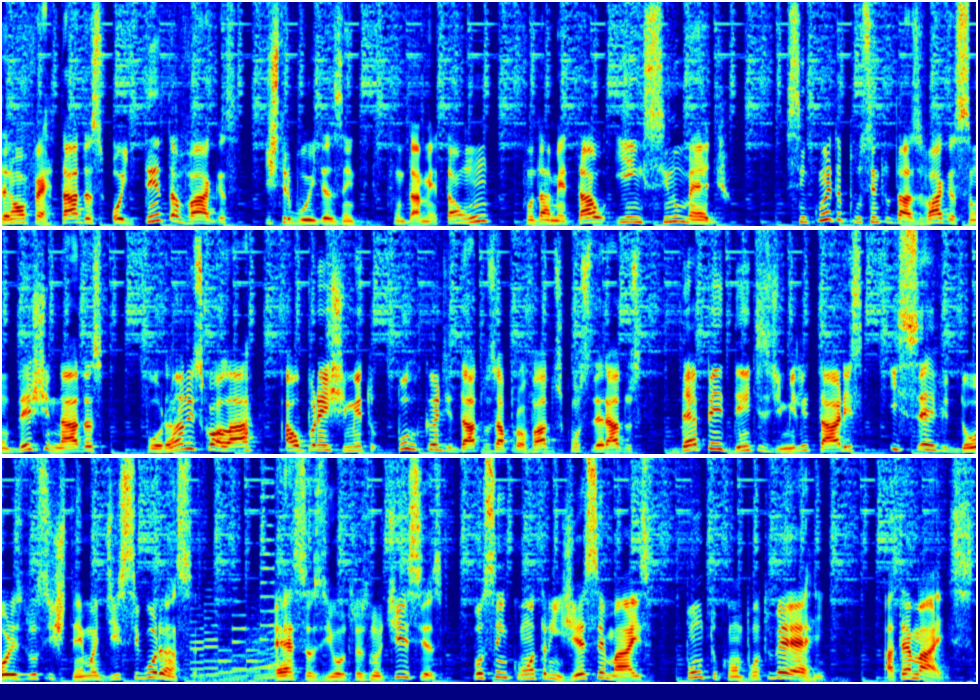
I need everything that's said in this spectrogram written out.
serão ofertadas 80 vagas, distribuídas entre Fundamental 1, Fundamental e Ensino Médio. 50% das vagas são destinadas, por ano escolar, ao preenchimento por candidatos aprovados considerados dependentes de militares e servidores do sistema de segurança. Essas e outras notícias você encontra em gcmais.com.br. Até mais!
